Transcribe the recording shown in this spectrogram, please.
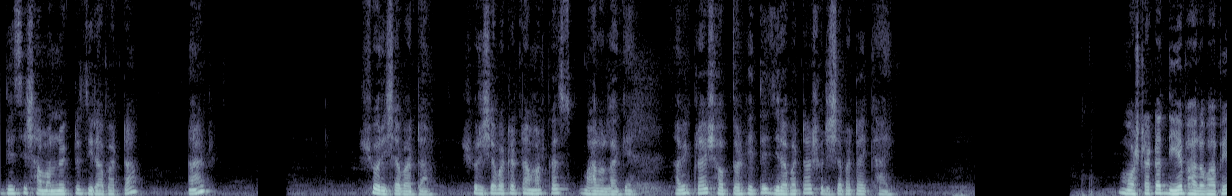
দিয়েছি সামান্য একটু জিরা বাটা আর সরিষা বাটা। সরিষা বাটাটা আমার কাছ ভালো লাগে। আমি প্রায় সব তরকারিতে জিরা বাটা আর সরিষা বাটাই খাই। মশলাটা দিয়ে ভালোভাবে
